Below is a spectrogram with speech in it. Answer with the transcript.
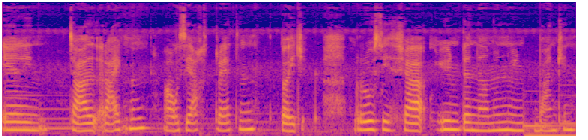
er in zahlreichen Aussichträten deutsch-russischer Unternehmen und Banken.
